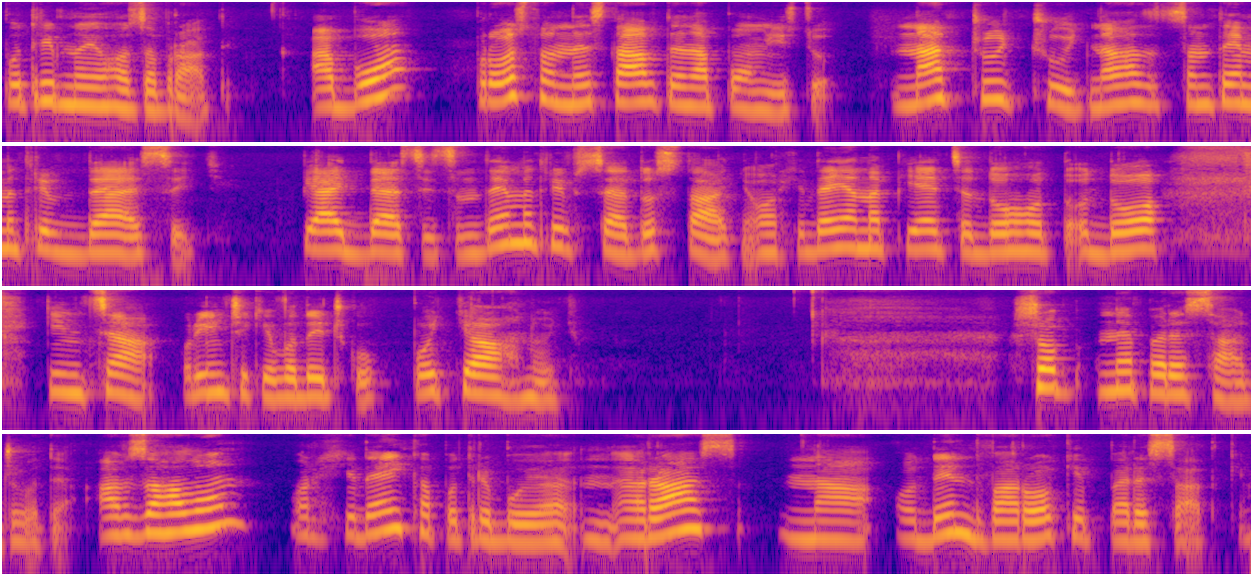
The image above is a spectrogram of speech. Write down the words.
потрібно його забрати. Або просто не ставте на повністю. На чуть-чуть, на сантиметрів 10, 5-10 сантиметрів, все достатньо. Орхідея нап'ється до, до кінця. Орінчики водичку потягнуть, щоб не пересаджувати. А взагалом орхідейка потребує раз на 1-2 роки пересадки.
